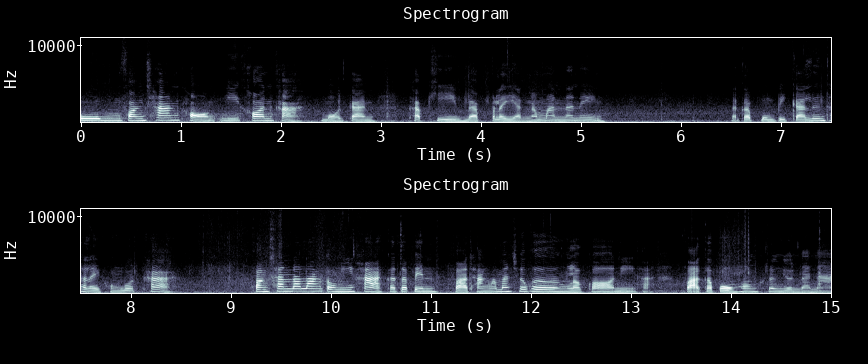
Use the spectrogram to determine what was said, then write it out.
ปุ่มฟังก์ชันของ e c o n ค่ะ โหมดการขับขี่แบบประหยัดน้ำมันนั่นเอง แล้วก็ปุ่มปิดการลื่นถลายของรถค่ะ ฟังก์ชันด้านล่างตรงนี้ค่ะ ก็จะเป็นฝาถังน้ำมันเชื้อเพลิง แล้วก็นี่ค่ะ ฝากระโปรงห้องเครื่องยนต์ด้านหน้า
